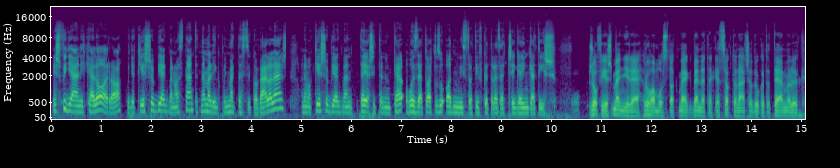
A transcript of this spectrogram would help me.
és figyelni kell arra, hogy a későbbiekben aztán, tehát nem elég, hogy megtesszük a vállalást, hanem a későbbiekben teljesítenünk kell a hozzátartozó adminisztratív kötelezettségeinket is. Zsófi, és mennyire rohamoztak meg benneteket, szaktanácsadókat a termelők?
